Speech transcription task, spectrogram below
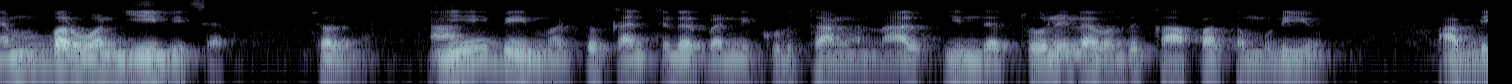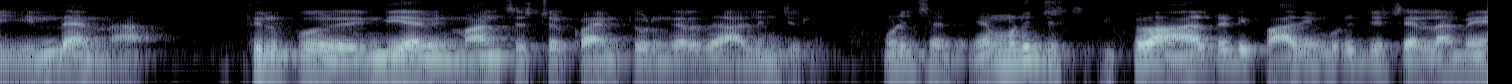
number one EB sir சொல்லுங்க. இபி மட்டும் கன்சிடர் பண்ணி கொடுத்தாங்கன்னால் இந்த தொழிலை வந்து காப்பாற்ற முடியும். அப்படி இல்லைன்னா திருப்பூர் இந்தியாவின் மான்செஸ்டர் கோயம்புத்தூருங்கிறது அழிஞ்சிரும். முடிஞ்சது. ஏன் முடிஞ்சிச்சு இப்போ ஆல்ரெடி பாதி முடிஞ்சிச்சு எல்லாமே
